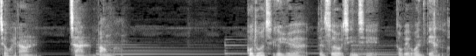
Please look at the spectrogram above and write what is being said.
就会让家人帮忙。过多几个月，等所有亲戚都被问遍了，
